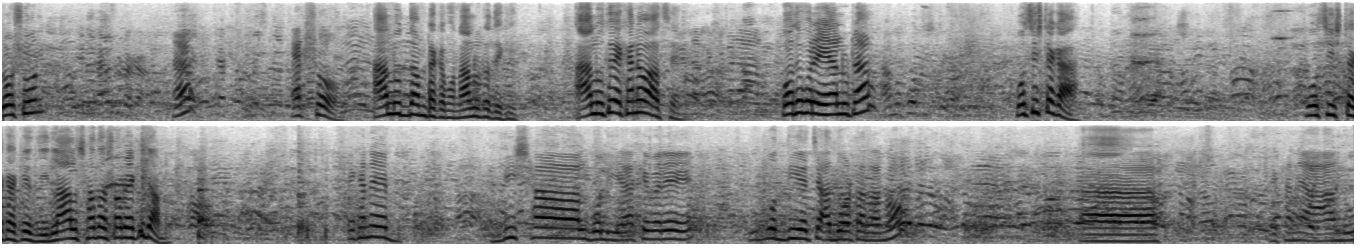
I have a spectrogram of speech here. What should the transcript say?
রসুন? হ্যাঁ? একশো। আলুর দামটা কেমন? আলুটা দেখি। আলু তো এখানেও আছে। কত করে এই আলুটা? পঁচিশ টাকা। পঁচিশ টাকা কেজি। লাল সাদা সব একই দাম? এখানে বিশাল গলি একেবারে উপর দিয়ে চাঁদোয়া আহ, এখানে আলু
